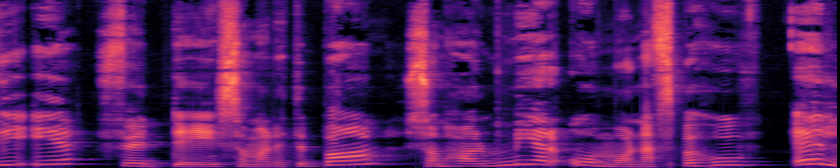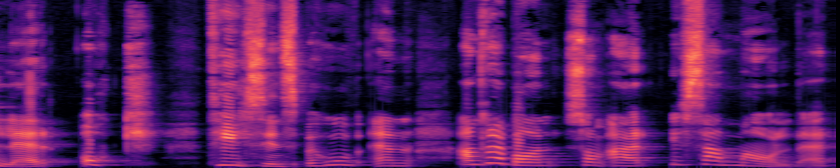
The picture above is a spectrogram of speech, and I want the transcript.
Det är för dig som har ett barn som har mer omvårdnadsbehov eller och tillsynsbehov än andra barn som är i samma ålder.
